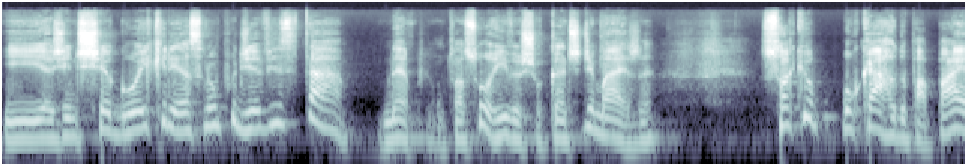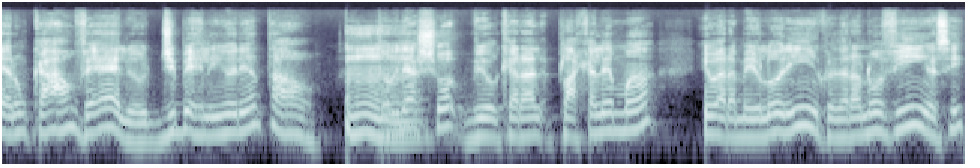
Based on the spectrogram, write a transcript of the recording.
E a gente chegou e criança não podia visitar, né? Um troço horrível, chocante demais, né? Só que o, o carro do papai era um carro velho, de Berlim Oriental. Uhum. Então ele achou, viu que era placa alemã, eu era meio lourinho, quando era novinho, assim.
